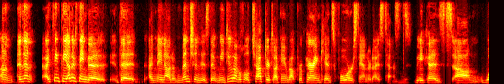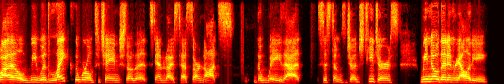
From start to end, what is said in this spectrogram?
Um, and then I think the other thing to, that I may not have mentioned is that we do have a whole chapter talking about preparing kids for standardized tests. Mm-hmm. Because um, while we would like the world to change so that standardized tests are not the way that systems judge teachers, we know that in reality,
